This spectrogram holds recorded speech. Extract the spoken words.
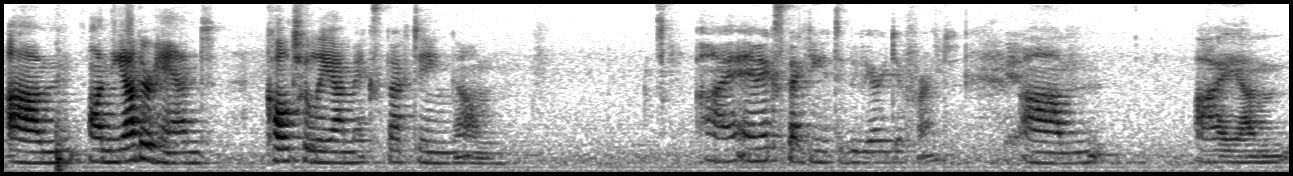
Um, on the other hand, culturally, I'm expecting. Um, I am expecting it to be very different. Um, I um,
